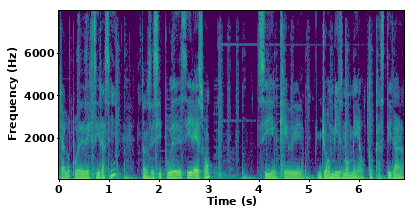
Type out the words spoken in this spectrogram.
ya lo puede decir así. Entonces, si pude decir eso, sin que yo mismo me autocastigara,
